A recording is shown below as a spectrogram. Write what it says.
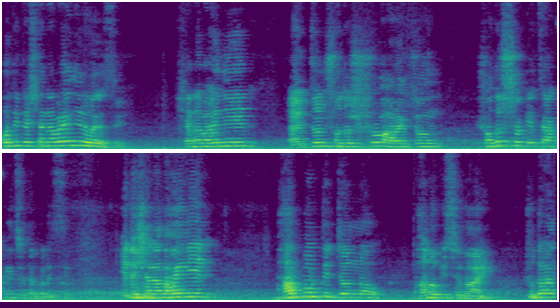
ক্ষতিটা সেনাবাহিনীর হয়েছে। সেনাবাহিনীর একজন সদস্য আর একজন সদস্যকে চাকরিচ্যুত করেছে। এটা সেনাবাহিনীর ভাবমূর্তির জন্য ভালো কিছু নয়। সুতরাং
